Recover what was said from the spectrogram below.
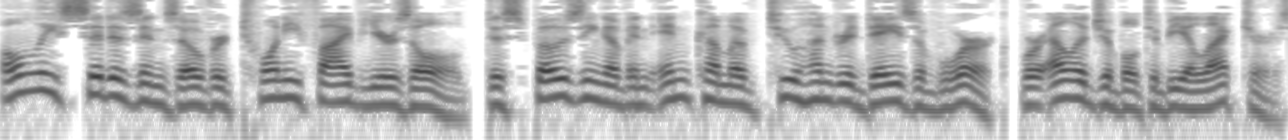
Only citizens over 25 years old, disposing of an income of 200 days of work, were eligible to be electors.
